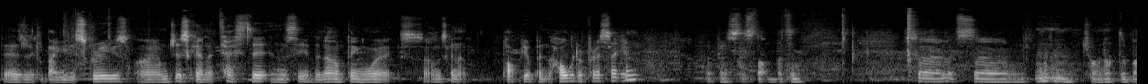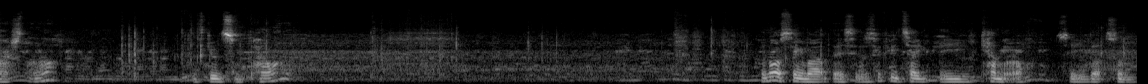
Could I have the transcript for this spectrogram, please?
There's a little bag of screws. I'm just going to test it and see if the darn thing works. So I'm just going to pop you up in the holder for a second. I press the stop button. So let's um, try not to bash that off. Let's give it some power. The nice thing about this is if you take the camera off, so you've got some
